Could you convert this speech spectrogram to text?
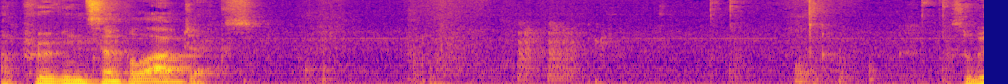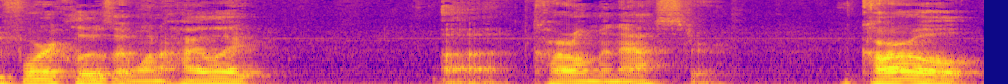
Approving simple objects. So before I close, I want to highlight uh, Carl Manaster. Carl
